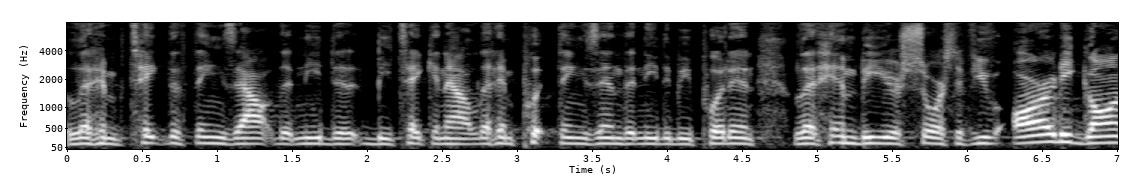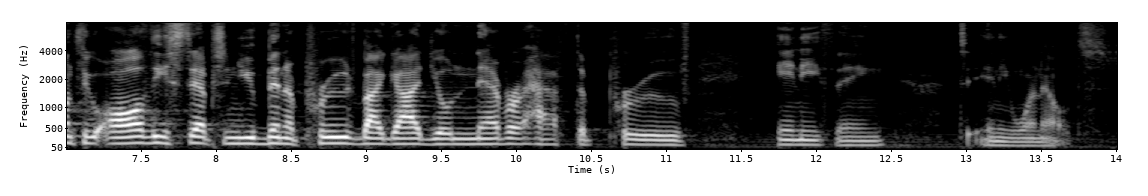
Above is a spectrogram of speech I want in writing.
let Him take the things out that need to be taken out, let Him put things in that need to be put in, let Him be your source. If you've already gone through all these steps and you've been approved by God, you'll never have to prove anything to anyone else.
